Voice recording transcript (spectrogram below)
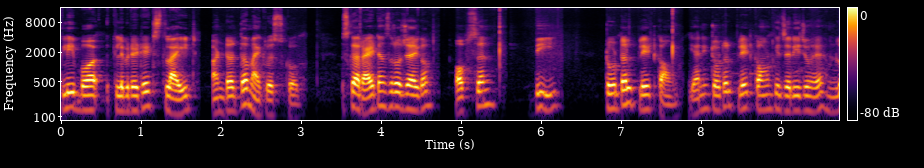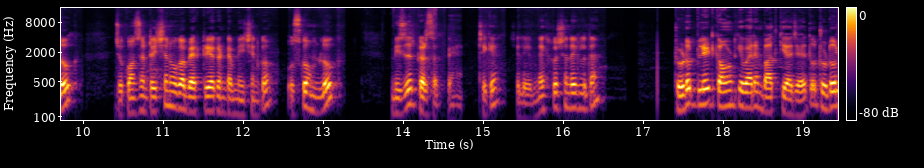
calibrated slide under the microscope इसका राइट right आंसर हो जाएगा option B total plate count यानी टोटल प्लेट काउंट के ज़रिए जो है हम लोग जो कॉन्सेंट्रेशन होगा बैक्टीरिया कंटेमिनेशन का, उसको हम लोग मेजर कर सकते हैं। ठीक है? चलिए नेक्स्ट क्वेश्चन देख लेते हैं। टोटल प्लेट काउंट के बारे में बात किया जाए तो टोटल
